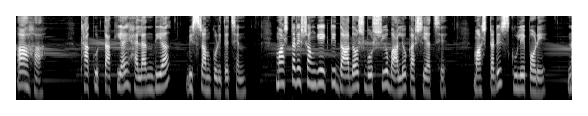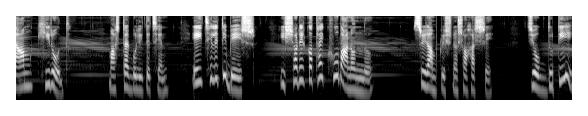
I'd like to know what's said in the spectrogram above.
আহা। ঠাকুর তাকিয়ায় হেলান দিয়া বিশ্রাম করিতেছেন। মাস্টারের সঙ্গে একটি দ্বাদশ বর্ষীয় বালক আসিয়াছে। মাস্টারের স্কুলে পড়ে, নাম ক্ষীরোদ। মাস্টার বলিতেছেন, এই ছেলেটি বেশ, ঈশ্বরের কথায় খুব আনন্দ। শ্রীরামকৃষ্ণ সহাস্যে, চোখ দুটি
